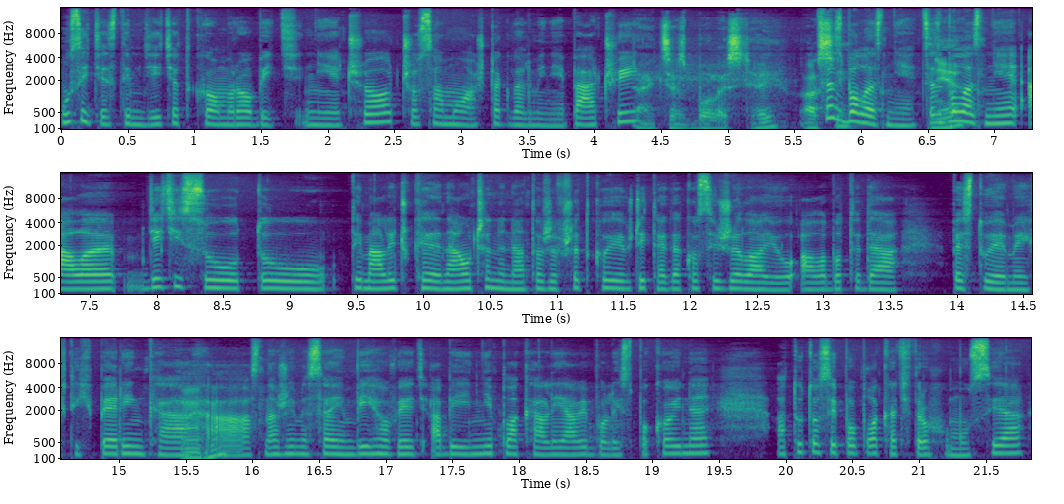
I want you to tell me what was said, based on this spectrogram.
musíte s tým dieťatkom robiť niečo, čo sa mu až tak veľmi nepáči. Aj cez bolesť, hej? Asi? Cez bolesť nie. Cez nie? bolesť nie, ale deti sú tu, tie maličké, naučené na to, že všetko je vždy tak, ako si želajú, alebo teda pestujeme ich v tých perinkách uh-huh. a snažíme sa im vyhovieť, aby neplakali, aby boli spokojné. A tuto si poplakať trochu musia.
